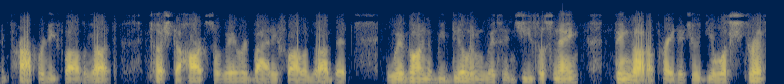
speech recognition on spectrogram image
and property, Father God. Touch the hearts of everybody, Father God, that we're going to be dealing with in Jesus' name. Then, God, I pray that you give us strength,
